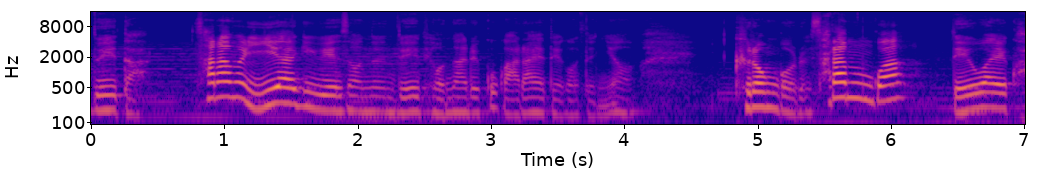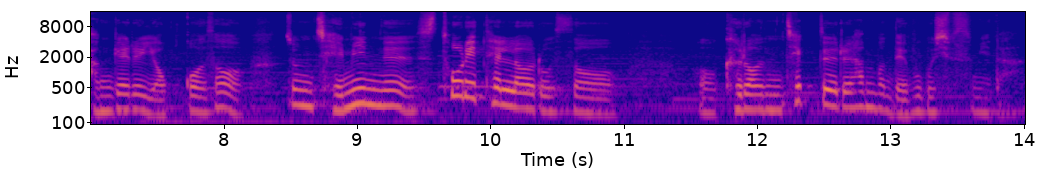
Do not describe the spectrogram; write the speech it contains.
뇌다. 사람을 이해하기 위해서는 뇌 변화를 꼭 알아야 되거든요. 그런 거를 사람과 뇌와의 관계를 엮어서 좀 재밌는 스토리텔러로서 어, 그런 책들을 한번 내보고 싶습니다.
